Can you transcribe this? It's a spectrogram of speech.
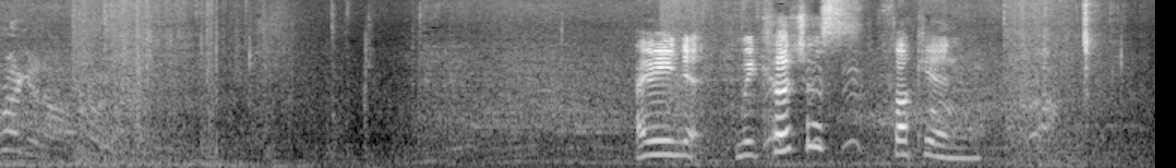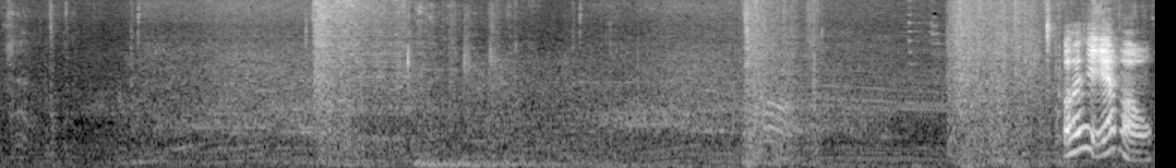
Bring it on! I mean, we could just fucking. Oh, hey, ammo.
